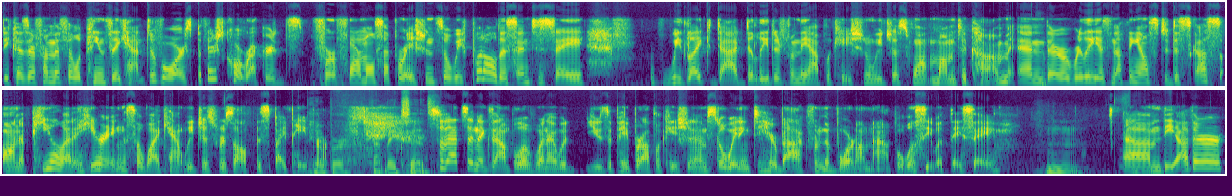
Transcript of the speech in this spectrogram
Because they're from the philippines they can't divorce but there's court records for a formal separation. So we've put all this in to say we'd like dad deleted from the application. We just want mom to come. And there really is nothing else to discuss on appeal at a hearing. So why can't we just resolve this by paper? Paper. That makes sense. So that's an example of when I would use a paper application. I'm still waiting to hear back from the board on that, but we'll see what they say. Hmm. Um, the other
